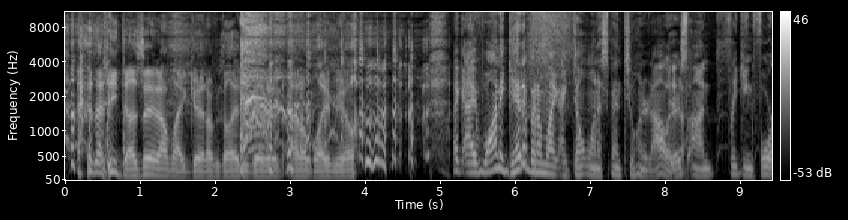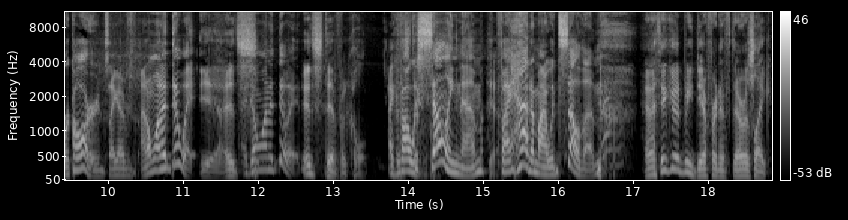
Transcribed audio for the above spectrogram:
and then he does it. And I'm like, good. I'm glad you did it. I don't blame you. Like I want to get it, but I'm like, I don't want to spend two hundred dollars on freaking four cards. Like I, I don't want to do it. yeah, it's I don't want to do it. it's difficult. Like if it's I was selling them, if I had them, I would sell them. And I think it would be different if there was like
